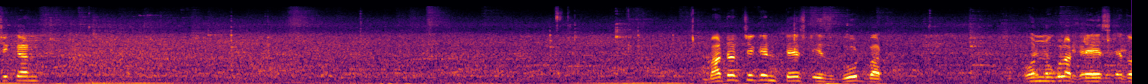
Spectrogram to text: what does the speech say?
chicken. Butter chicken taste is good but অন্যগুলো টেস্ট এত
